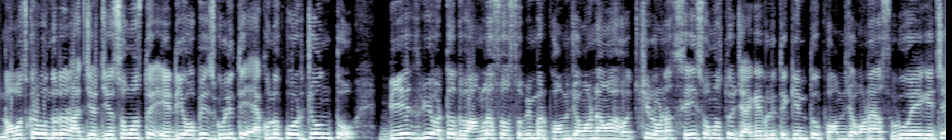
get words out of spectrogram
নমস্কার বন্ধুরা, রাজ্যের যে সমস্ত এডি অফিসগুলিতে এখনও পর্যন্ত বিএসবি অর্থাৎ বাংলা শস্য বিমার ফর্ম জমা নেওয়া হচ্ছিল না, সেই সমস্ত জায়গাগুলিতে কিন্তু ফর্ম জমা নেওয়া শুরু হয়ে গেছে।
